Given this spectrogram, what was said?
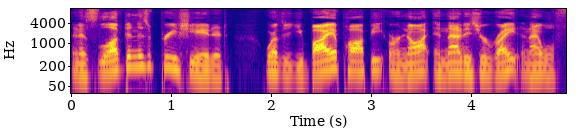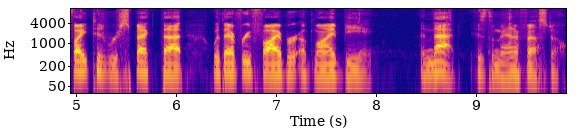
and as loved and as appreciated whether you buy a poppy or not, and that is your right, and I will fight to respect that with every fiber of my being. And that is the manifesto.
